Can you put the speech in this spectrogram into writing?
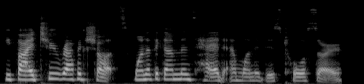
He fired two rapid shots, one at the gunman's head and one at his torso.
